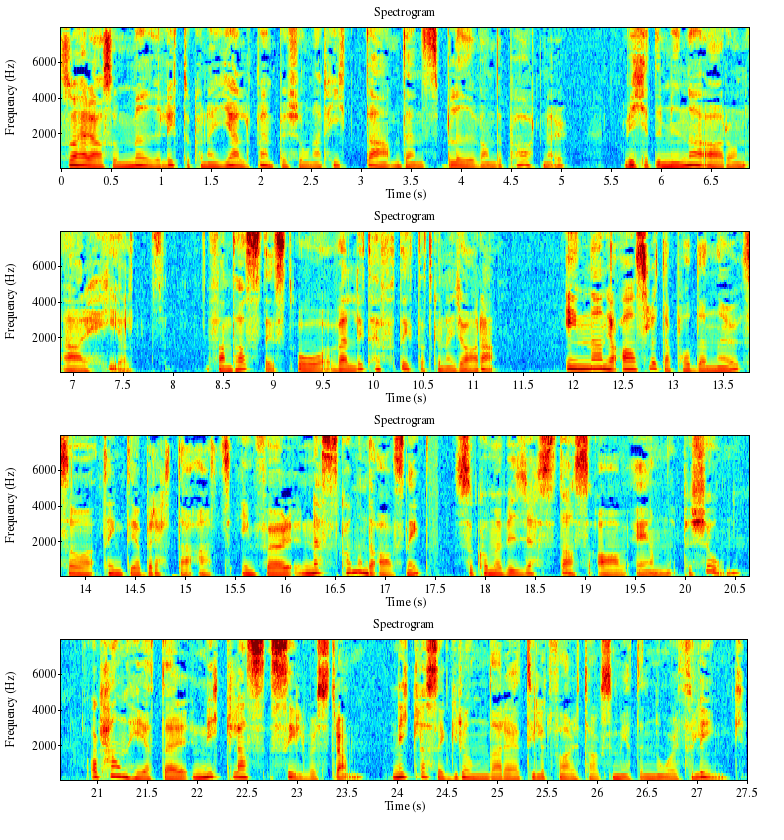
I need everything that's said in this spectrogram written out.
så är det alltså möjligt att kunna hjälpa en person att hitta dens blivande partner. Vilket i mina öron är helt fantastiskt och väldigt häftigt att kunna göra. Innan jag avslutar podden nu så tänkte jag berätta att inför nästkommande avsnitt så kommer vi gästas av en person. Och han heter Niklas Silverström. Niklas är grundare till ett företag som heter Northlink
